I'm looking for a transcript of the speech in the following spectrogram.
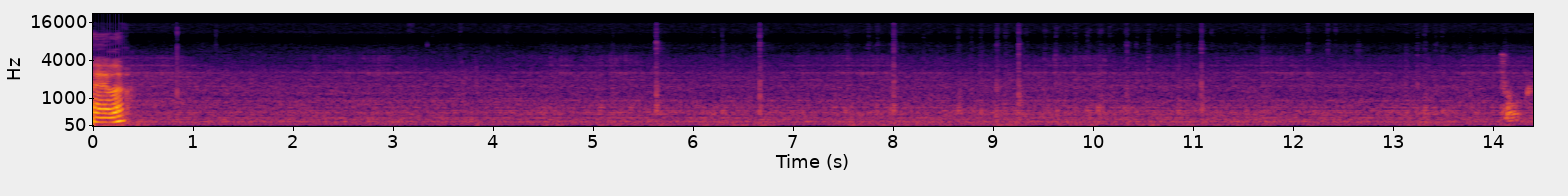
Hello? Talk.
